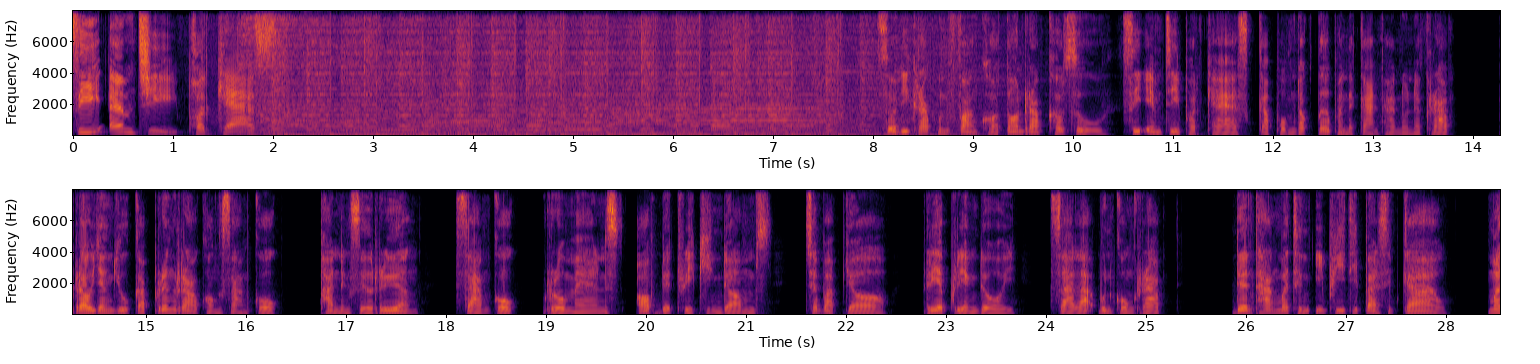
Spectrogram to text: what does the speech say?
CMG Podcast สวัสดีครับคุณฟังขอต้อนรับเข้าสู่ CMG Podcast กับผมดรพันธการธานนท์นะครับ เรายังอยู่กับเรื่องราวของสามก๊กผ่านหนังสือเรื่องสามก๊ก Romance of the Three Kingdoms ฉบับย่อ เรียบเรียงโดย สาระบุญคงครับ เดินทางมาถึง EP ที่ 89 มา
